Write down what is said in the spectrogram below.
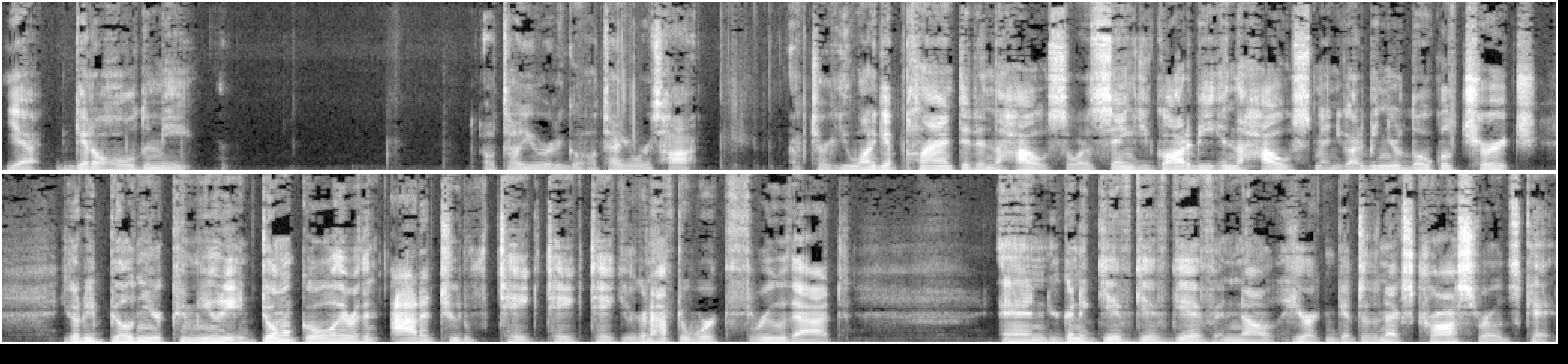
yeah, get a hold of me. I'll tell you where to go. I'll tell you where it's hot. You want to get planted in the house. So what I'm saying is you got to be in the house, man. You got to be in your local church. You got to be building your community. And don't go there with an attitude of take, take, take. You're going to have to work through that. And you're going to give, give, give. And now here I can get to the next crossroads. Okay.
